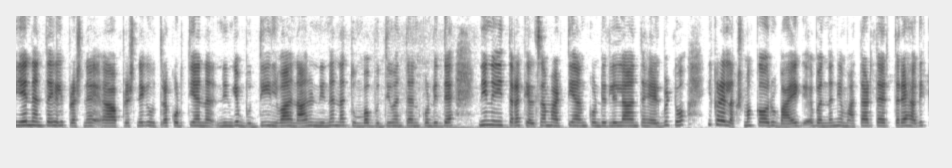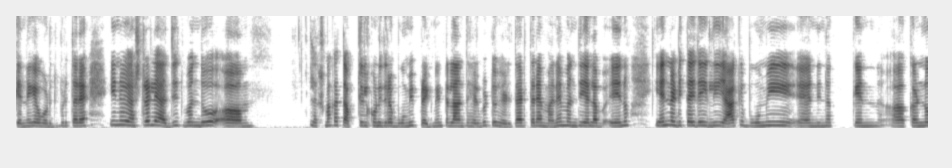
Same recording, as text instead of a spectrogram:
ಏನಂತ ಹೇಳಿ ಪ್ರಶ್ನೆ, ಆ, ಪ್ರಶ್ನೆಗೆ ಉತ್ತರ ಕೊಡ್ತೀಯ? ನಿನಗೆ ಬುದ್ಧಿ ಇಲ್ವಾ? ನಾನು ನಿನ್ನನ್ನು ತುಂಬ ಬುದ್ಧಿವಂತ ಅಂದ್ಕೊಂಡಿದ್ದೆ ನೀನು ಈ ಥರ ಕೆಲಸ ಮಾಡಿ ಮಾಡ್ತೀಯ ಅಂದ್ಕೊಂಡಿರಲಿಲ್ಲ ಅಂತ ಹೇಳಿಬಿಟ್ಟು ಈ ಕಡೆ ಲಕ್ಷ್ಮಕ್ಕ ಅವರು ಬಾಯಿಗೆ ಬಂದಂಗೆ ಮಾತಾಡ್ತಾ ಇರ್ತಾರೆ, ಹಾಗೆ ಕೆನ್ನೆಗೆ ಹೊಡೆದು ಬಿಡ್ತಾರೆ. ಇನ್ನು ಅಷ್ಟರಲ್ಲಿ ಅಜಿತ್ ಬಂದು ಲಕ್ಷ್ಮಕ್ಕ ತಪ್ಪು ತಿಳ್ಕೊಂಡಿದ್ರೆ ಭೂಮಿ ಪ್ರೆಗ್ನೆಂಟ್ ಅಲ್ಲ ಅಂತ ಹೇಳಿಬಿಟ್ಟು ಹೇಳ್ತಾ ಇರ್ತಾರೆ. ಮನೆ ಮಂದಿ ಎಲ್ಲ ಏನು ಏನು ನಡೀತಾ ಇದೆ ಇಲ್ಲಿ? ಯಾಕೆ ಭೂಮಿ ನಿನ್ನ ಕೆನ್ ಕಣ್ಣು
